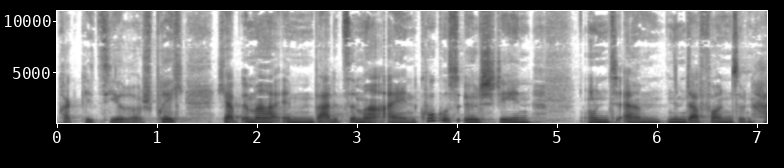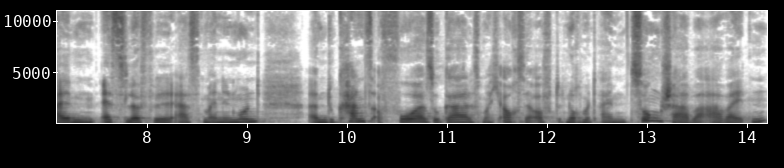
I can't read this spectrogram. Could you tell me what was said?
praktiziere. Sprich, ich habe immer im Badezimmer ein Kokosöl stehen und ähm, nimm davon so einen halben Esslöffel erstmal in den Mund. Ähm, du kannst auch vor sogar, das mache ich auch sehr oft, noch mit einem Zungenschaber arbeiten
